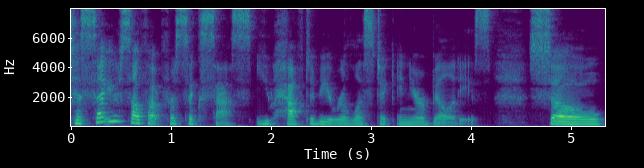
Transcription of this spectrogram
to set yourself up for success, you have to be realistic in your abilities. So,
